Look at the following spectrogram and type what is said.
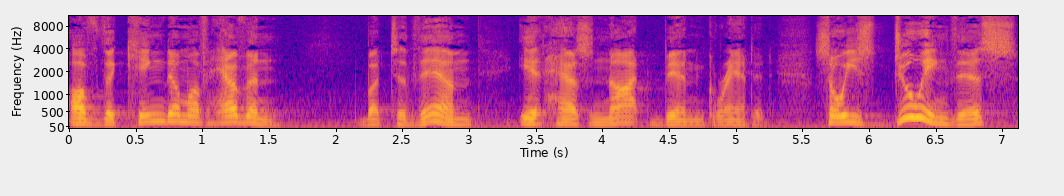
of the kingdom of heaven, but to them it has not been granted. So he's doing this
